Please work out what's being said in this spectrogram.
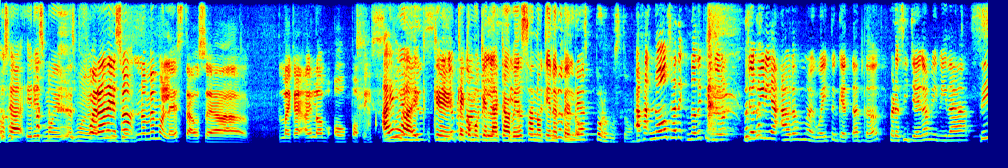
o sea, it is muy, es muy Fuera grande. de eso, no me molesta, o sea, like I, I love all puppies. I Güey, like que, yo que como que la probablemente sí lo cabeza no tendría. tiene tú lo pelo. tendrías por gusto. Ajá, no, o sea, de- no de que yo, yo no iría out of my way to get that dog, pero si llega a mi vida, Sí,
